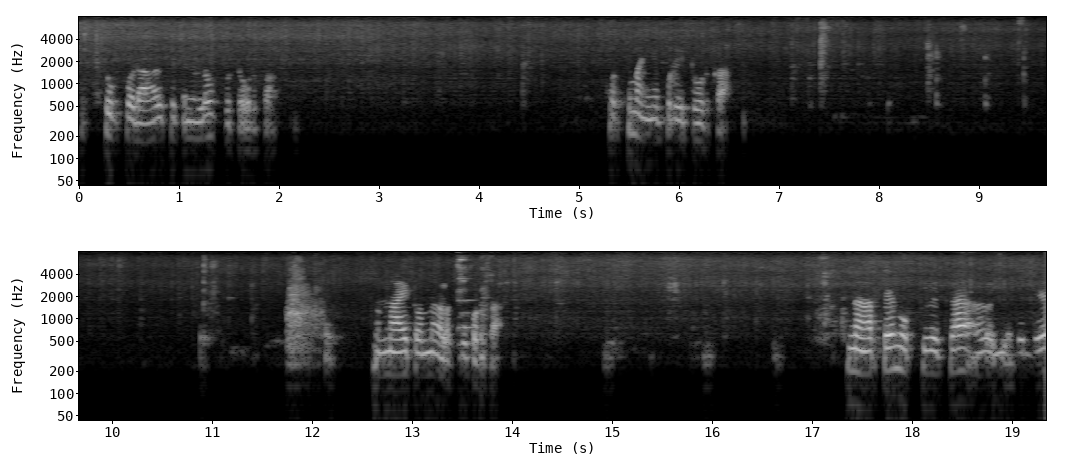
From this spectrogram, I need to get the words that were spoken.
കുറച്ച് ഉപ്പിടാം ആവശ്യത്തിനുള്ള ഉപ്പിട്ട് കൊടുക്കാം. കുറച്ച് മഞ്ഞൾപ്പൊടി ഇട്ട് കൊടുക്കാം. നന്നായിട്ടൊന്ന് ഇളക്കി കൊടുക്കാം. നേരത്തെ നുറുക്കി വെച്ച ഇതിന്റെ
